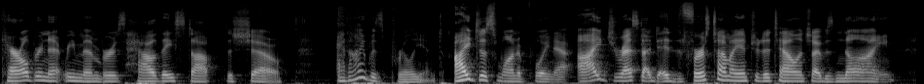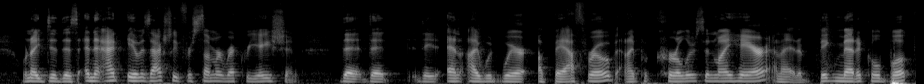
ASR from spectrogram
Carol Burnett remembers how they stopped the show. And I was brilliant. I just want to point out, I dressed. I did the first time I entered a talent show. I was nine when I did this, and it it was actually for summer recreation. That that they and I would wear a bathrobe, and I put curlers in my hair, and I had a big medical book,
